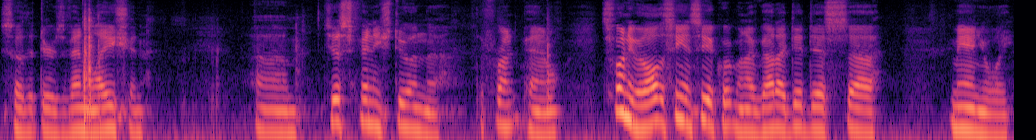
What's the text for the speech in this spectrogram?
so that there's ventilation. Um, just finished doing the, the front panel. It's funny with all the CNC equipment I've got I did this uh, manually.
